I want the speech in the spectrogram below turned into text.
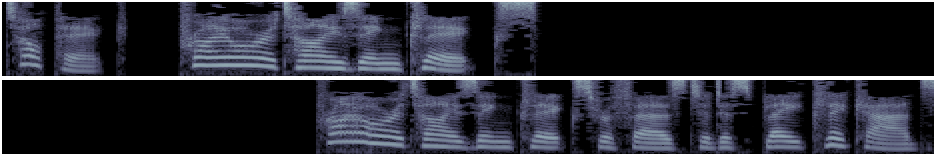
Topic: Prioritizing clicks. Prioritizing clicks refers to display click ads,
